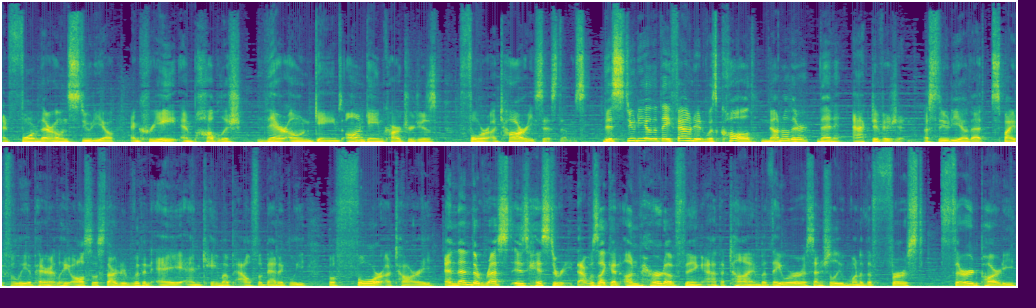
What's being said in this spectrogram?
and form their own studio and create and publish their own games on game cartridges for Atari systems. This studio that they founded was called none other than Activision, a studio that spitefully apparently also started with an A and came up alphabetically before Atari. And then the rest is history. That was like an unheard of thing at the time, but they were essentially one of the first third party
